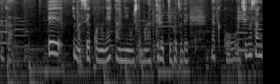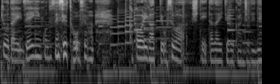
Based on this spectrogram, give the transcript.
なんかで今末っ子のね担任をしてもらってるっていうことでなんかこううちの3兄弟全員この先生とお世話関わりがあってお世話していただいてる感じでね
